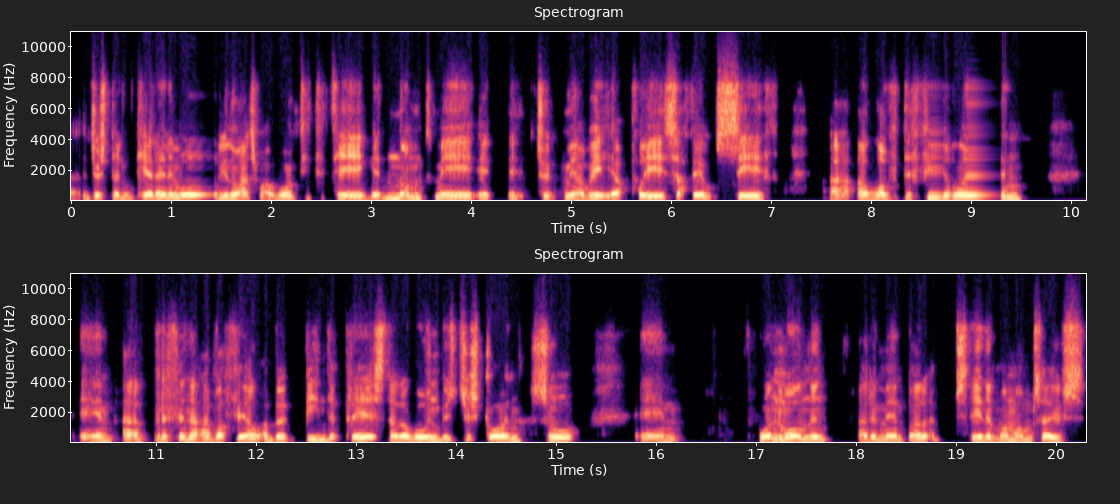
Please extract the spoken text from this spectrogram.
I just didn't care anymore. You know, that's what I wanted to take. It numbed me. It, it took me away to a place. I felt safe. I, I loved the feeling. Um, everything I ever felt about being depressed or alone was just gone. So, um, one morning, I remember staying at my mum's house.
